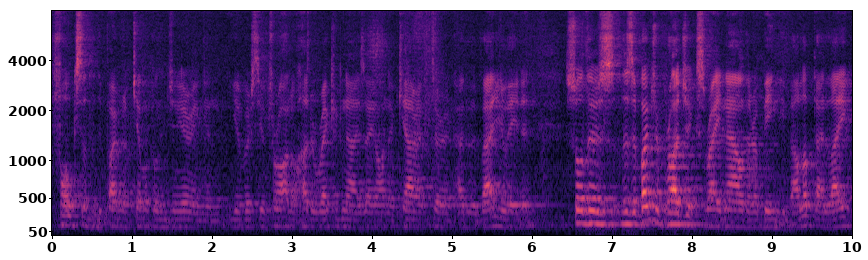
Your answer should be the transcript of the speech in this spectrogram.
folks at the Department of Chemical Engineering and University of Toronto how to recognize ionic character and how to evaluate it. So there's, there's a bunch of projects right now that are being developed. I like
